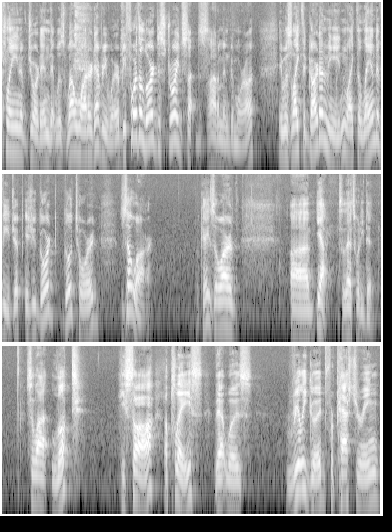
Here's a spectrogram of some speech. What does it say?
plain of Jordan that was well watered everywhere. Before the Lord destroyed Sodom and Gomorrah, it was like the Garden of Eden, like the land of Egypt, as you go, go toward Zoar. Okay, Zoar, uh, yeah, so that's what he did. So Lot looked, he saw a place that was really good for pasturing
